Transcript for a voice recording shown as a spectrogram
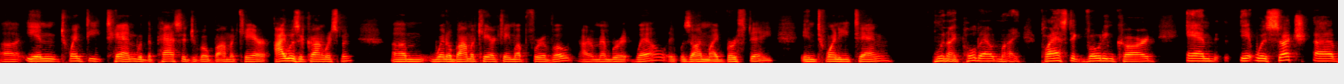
uh, in 2010 with the passage of Obamacare. I was a congressman. Um, when Obamacare came up for a vote, I remember it well. It was on my birthday in 2010 when I pulled out my plastic voting card. And it was such a,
